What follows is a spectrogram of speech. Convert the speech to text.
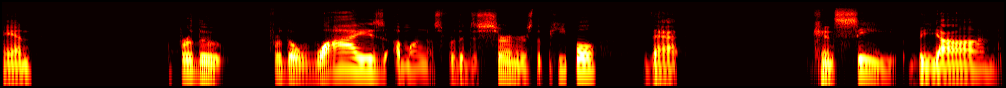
And for the for the wise among us, for the discerners, the people that can see beyond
